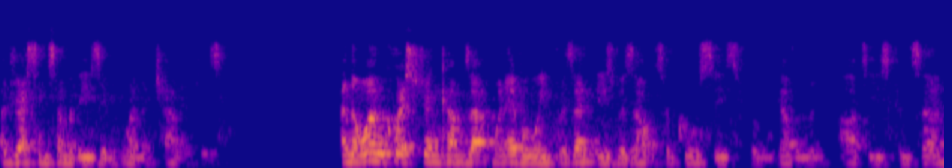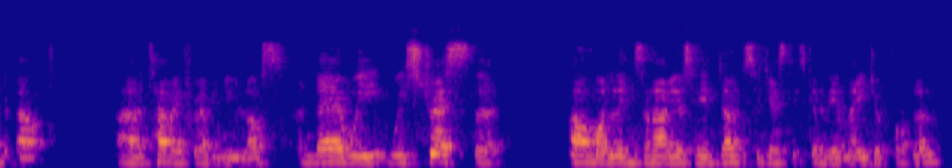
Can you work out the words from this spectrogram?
addressing some of these employment challenges. And the one question comes up whenever we present these results, of course, is from government parties concerned about uh, tariff revenue loss. And there we, we stress that our modeling scenarios here don't suggest it's going to be a major problem.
